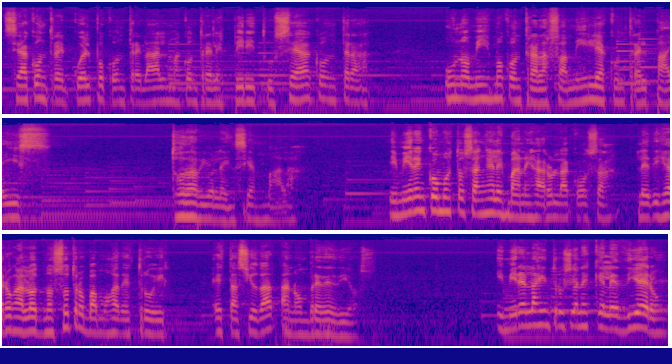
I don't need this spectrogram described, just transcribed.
Sea contra el cuerpo, contra el alma, contra el espíritu, sea contra uno mismo, contra la familia, contra el país. Toda violencia es mala. Y miren cómo estos ángeles manejaron la cosa le dijeron a Lot, nosotros vamos a destruir esta ciudad a nombre de Dios. Y miren las instrucciones que les dieron,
